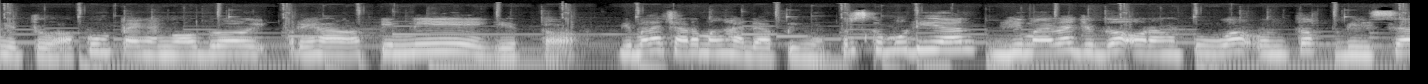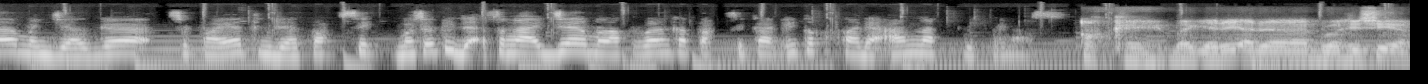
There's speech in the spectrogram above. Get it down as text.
gitu. Aku pengen ngobrol perihal ini gitu gimana cara menghadapinya. Terus kemudian gimana juga orang tua untuk bisa menjaga supaya tidak toksik. Maksudnya tidak sengaja melakukan ketoksikan itu kepada anak gitu mas. Oke okay, baik. Jadi ada dua sisi ya.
